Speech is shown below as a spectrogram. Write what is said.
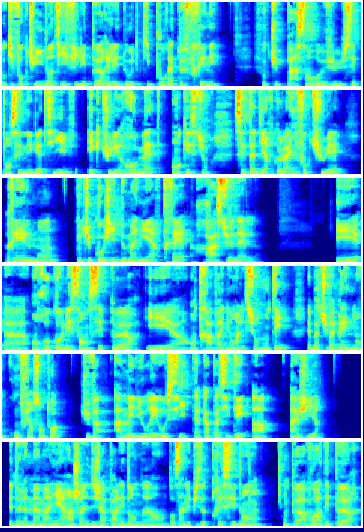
Donc il faut que tu identifies les peurs et les doutes qui pourraient te freiner. Il faut que tu passes en revue ces pensées négatives et que tu les remettes en question. C'est-à-dire que là, il faut que tu aies réellement, que tu cogites de manière très rationnelle. Et euh, en reconnaissant ces peurs et euh, en travaillant à les surmonter, eh ben, tu vas gagner en confiance en toi. Tu vas améliorer aussi ta capacité à agir. Et de la même manière, hein, j'en ai déjà parlé dans, dans un épisode précédent, on peut avoir des peurs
